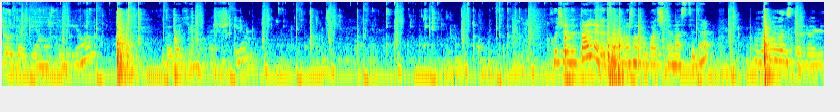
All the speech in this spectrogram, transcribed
Додаємо бульйон, додаємо вершки. Хоча детальний рецепт можна побачити Насті, де? Мама в інстаграмі.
